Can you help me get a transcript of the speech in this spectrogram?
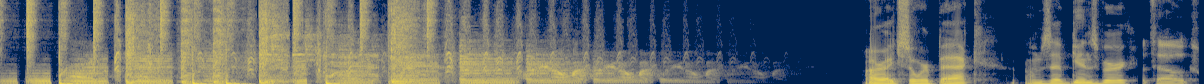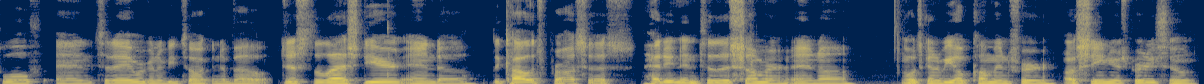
All right, so we're back. I'm Zev Ginsburg. It's Alex Wolfe, and today we're going to be talking about just the last year and uh, the college process heading into this summer and uh, what's going to be upcoming for us seniors pretty soon.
